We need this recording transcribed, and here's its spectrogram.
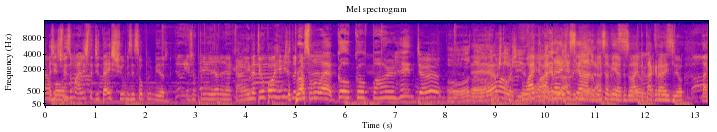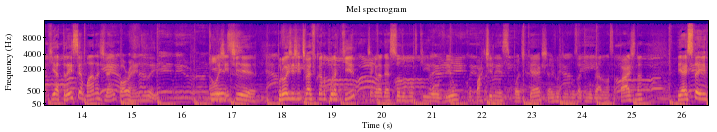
a a gente fez uma lista de 10 filmes, esse é o primeiro. Esse é o primeiro, né, cara? Ainda tem o Power Rangers O próximo é Go Go Power Ranger. Ô, tá É, outra nostalgia. O hype tá grande esse ano, meus amigos. O hype tá grande. Daqui a três semanas vem Power Rangers aí. Então a Isso. gente. Por hoje a gente vai ficando por aqui. A gente agradece todo mundo que ouviu. Compartilhem esse podcast, ajudem-nos a divulgar a nossa página. E é isso daí.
